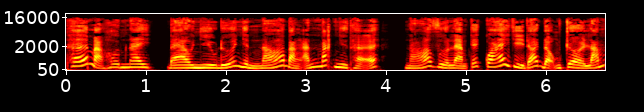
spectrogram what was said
Thế mà hôm nay, bao nhiêu đứa nhìn nó bằng ánh mắt như thể nó vừa làm cái quái gì đó động trời lắm.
